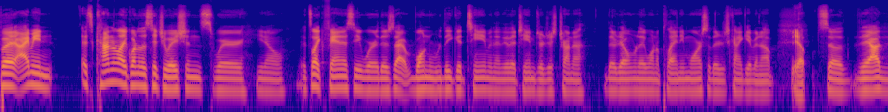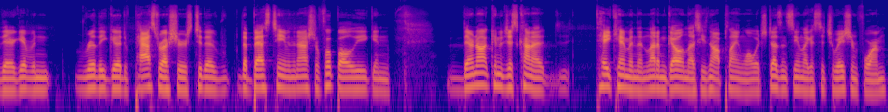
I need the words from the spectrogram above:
But I mean, it's kind of like one of those situations where you know it's like fantasy where there's that one really good team and then the other teams are just trying to they don't really want to play anymore, so they're just kind of giving up. Yep. So they are they're giving really good pass rushers to the the best team in the National Football League, and they're not going to just kind of take him and then let him go unless he's not playing well, which doesn't seem like a situation for him.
